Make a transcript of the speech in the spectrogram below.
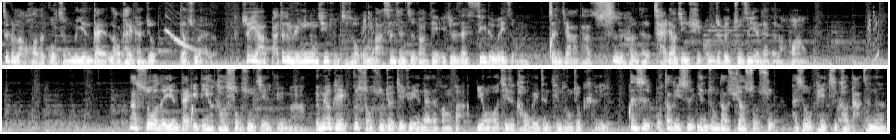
这个老化的过程，我们眼袋老态感就掉出来了。所以啊，把这个原因弄清楚之后，我们把深层脂肪垫，也就是在 C 的位置，我们增加它适合的材料进去，我们就可以阻止眼袋的老化哦。那所有的眼袋一定要靠手术解决吗？有没有可以不手术就解决眼袋的方法？有哦，其实靠微整填充就可以。但是我到底是严重到需要手术，还是我可以只靠打针呢？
